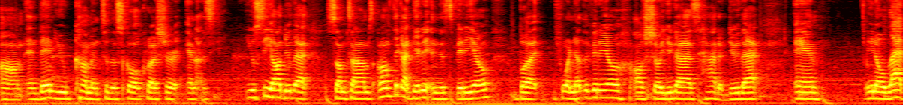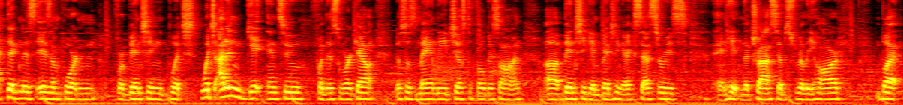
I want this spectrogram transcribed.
Um, and then you come into the skull crusher and You'll see I'll do that sometimes. I don't think I did it in this video, but for another video, I'll show you guys how to do that. And you know, lat thickness is important for benching, which which I didn't get into for this workout. This was mainly just to focus on uh, benching and benching accessories and hitting the triceps really hard. But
